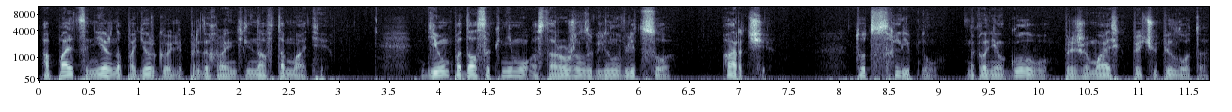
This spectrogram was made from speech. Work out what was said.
а пальцы нервно подергивали предохранитель на автомате. Дима подался к нему, осторожно заглянул в лицо. Арчи. Тот всхлипнул, наклонил голову, прижимаясь к плечу пилота.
